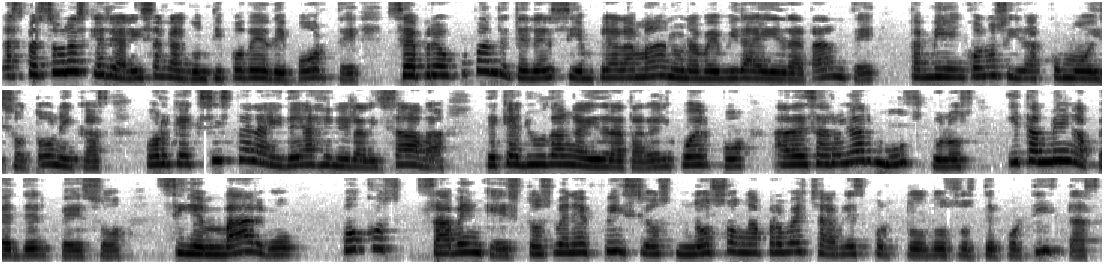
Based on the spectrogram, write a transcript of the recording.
Las personas que realizan algún tipo de deporte se preocupan de tener siempre a la mano una bebida hidratante, también conocidas como isotónicas, porque existe la idea generalizada de que ayudan a hidratar el cuerpo, a desarrollar músculos y también a perder peso. Sin embargo, Pocos saben que estos beneficios no son aprovechables por todos los deportistas.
